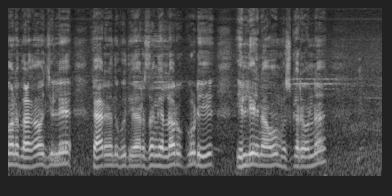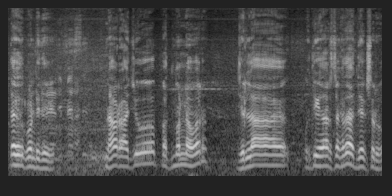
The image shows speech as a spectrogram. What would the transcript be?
ಮನ ಬೆಳಗಾವಿ ಜಿಲ್ಲೆ ಕಾರ್ಯನಿರತ ಗುತ್ತಿಗೆದಾರ ಸಂಘ ಎಲ್ಲರೂ ಕೂಡಿ ಇಲ್ಲಿ ನಾವು ಮುಷ್ಕರವನ್ನು ತೆಗೆದುಕೊಂಡಿದ್ದೀವಿ. ನಾವು ರಾಜೀವ್ ಪದ್ಮಣ್ಣವರ್ ಜಿಲ್ಲಾ ಗುತ್ತಿಗೆದಾರ ಸಂಘದ ಅಧ್ಯಕ್ಷರು.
